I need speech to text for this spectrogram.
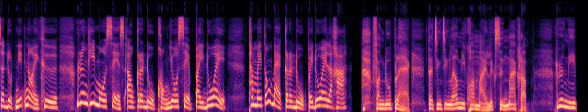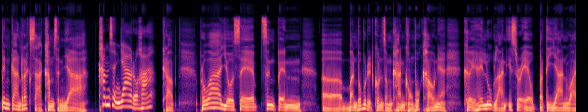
สะดุดนิดหน่อยคือ เรื่องที่โมเสสเอากระดูกของโยเซฟไปด้วยทำไมต้องแบกกระดูกไปด้วยล่ะคะ ฟังดูแปลก แต่จริง ๆ แล้วมีความหมายลึกซึ้งมากครับ เรื่องนี้เป็นการรักษาคำสัญญา คำสัญญาเหรอคะ ครับ เพราะว่าโยเซฟซึ่งเป็นเอ่อบรรพบุรุษคนสำคัญของพวกเขาเนี่ยเคยให้ลูกหลานอิสราเอลปฏิญาณไว้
